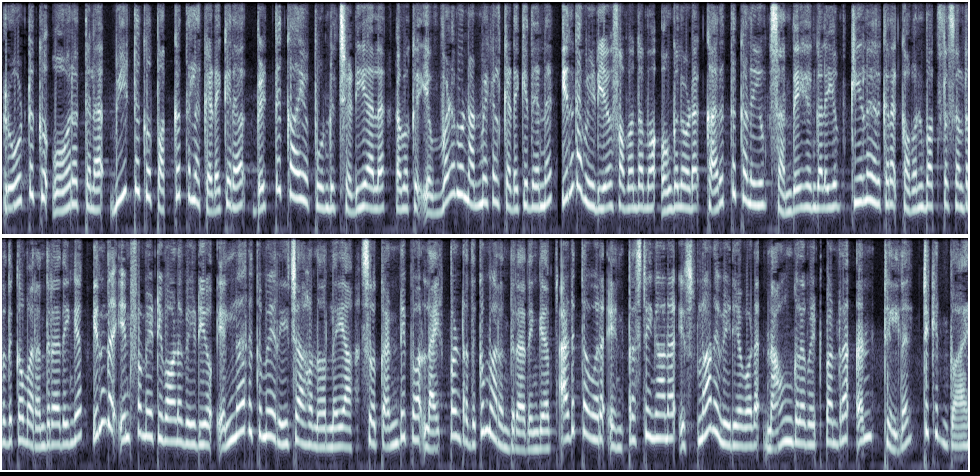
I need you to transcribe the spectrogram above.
ரோட்டுக்கு ஓரத்துல வீட்டுக்கு பக்கத்துல கிடைக்கிற வெட்டுக்காய பூண்டு செடியால நமக்கு எவ்வளவு நன்மைகள் கிடைக்குதுன்னு இந்த வீடியோ சம்பந்தமா உங்களோட கருத்துக்களையும் சந்தேகங்களையும் கீழே இருக்கிற கமெண்ட் பாக்ஸ்ல சொல்றதுக்கு மறந்துடாதீங்க. இந்த இன்ஃபர்மேட்டிவான வீடியோ எல்லாருக்குமே ரீச் ஆகணும் இல்லையா? சோ கண்டிப்பா லைக் பண்றதுக்கு மறந்துடாதீங்க. அடுத்த ஒரு இன்ட்ரெஸ்டிங்கான இஸ்லான வீடியோவோட நான் உங்களை வெயிட் பண்றேன். And till then ticket bye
